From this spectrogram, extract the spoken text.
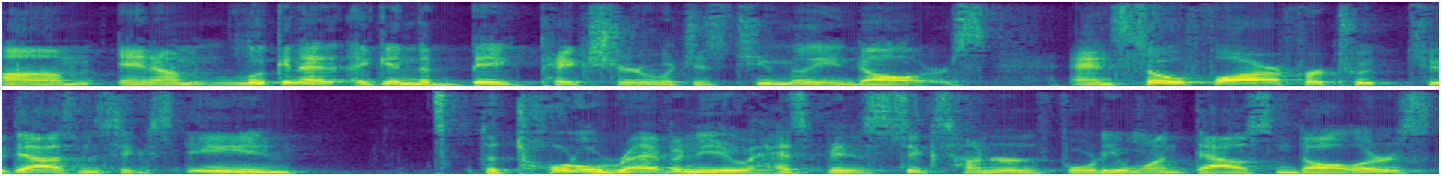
um, and I'm looking at again the big picture, which is two million dollars. And so far for t- 2016 the total revenue has been $641,000,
